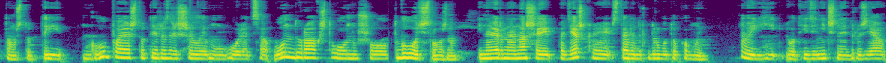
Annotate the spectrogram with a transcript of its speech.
потому что ты глупая, что ты разрешила ему уволиться, он дурак, что он ушел. Это было очень сложно. И, наверное, нашей поддержкой стали друг другу только мы. Ну и вот единичные друзья.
